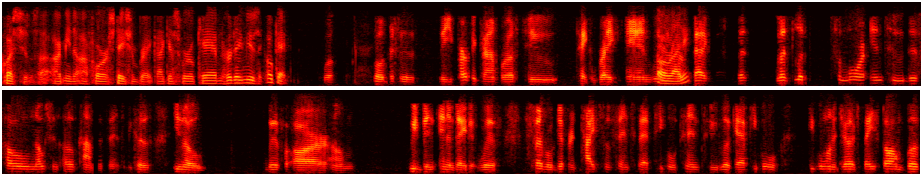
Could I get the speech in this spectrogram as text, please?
questions? Uh, I mean, uh, for our station break. I guess we're okay. I haven't heard any music. Okay. Well, well, this is the perfect time for us to take a break, and we'll Alrighty. back. Let's let's look some more into this whole notion of common sense because you know with our um we've been inundated with several different types of sense that people tend to look at people people want to judge based on book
